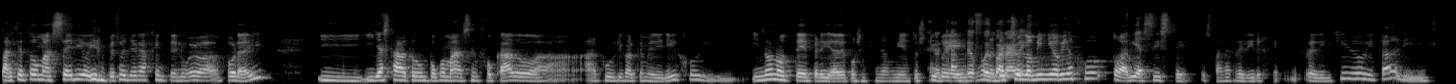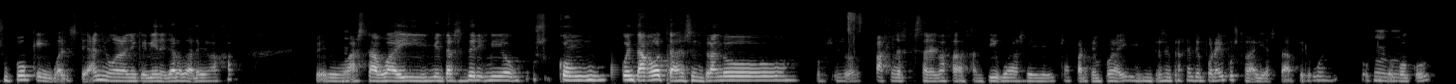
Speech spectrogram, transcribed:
parecía todo más serio y empezó a llegar gente nueva por ahí y, ya estaba todo un poco más enfocado al público al que me dirijo y, no noté pérdida de posicionamiento. Estuve, de hecho el dominio viejo todavía existe, está redirigido y tal y supongo que igual este año o el año que viene ya lo daré de baja pero mm. hasta guay, mientras he tenido con cuentagotas entrando, pues páginas que están enlazadas antiguas de, que aparecen por ahí, mientras entra gente por ahí, pues todavía está, pero bueno, poquito a poco.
